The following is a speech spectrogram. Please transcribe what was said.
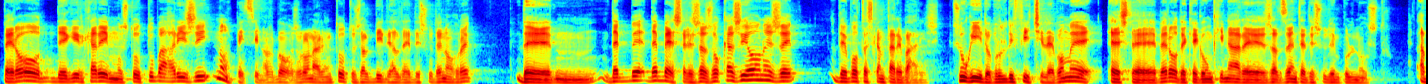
però de cercheremo tutto parisi, non pezzi in orgoso, non in tutto salbide al de, de sudenore, de, debbe, debbe essere questa occasione se de poter cantare parisi. Su Guido, più difficile per me, è però de che conchinare la gente del sud il nostro. A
